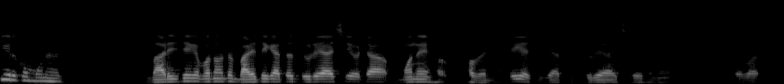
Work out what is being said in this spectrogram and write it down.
কি রকম মনে হচ্ছে বাড়ি থেকে, প্রথমত বাড়ি থেকে এত দূরে আছি, ওটা মনে হবে না, ঠিক আছে? যে এত দূরে আছি এখানে, ব্যবহার,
